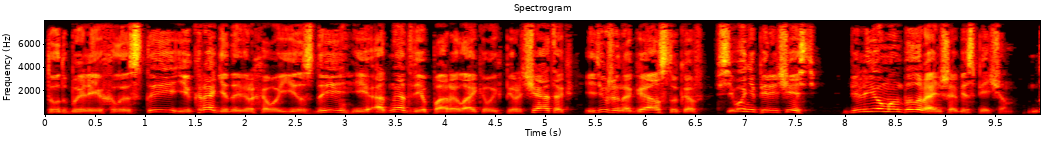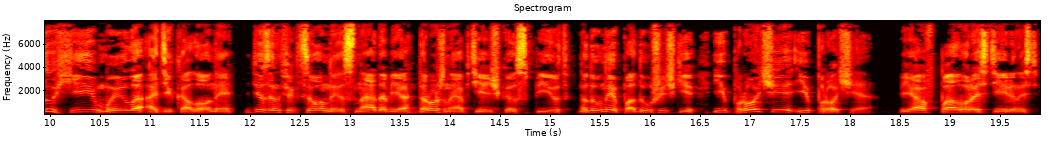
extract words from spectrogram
Тут были и хлысты, и краги до верховой езды, и одна-две пары лайковых перчаток, и дюжина галстуков, всего не перечесть. Бельем он был раньше обеспечен. Духи, мыло, одеколоны, дезинфекционные снадобья, дорожная аптечка, спирт, надувные подушечки и прочее, и прочее. Я впал в растерянность,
